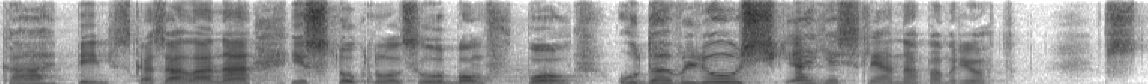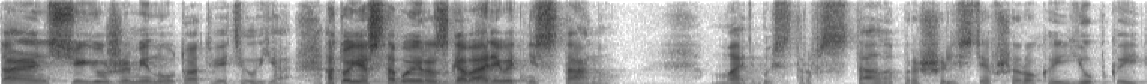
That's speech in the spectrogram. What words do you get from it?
капель», — сказала она и стукнулась лбом в пол. «Удавлюсь я, если она помрет». «Встань сию же минуту», — ответил я, «а то я с тобой разговаривать не стану». Мать быстро встала, прошелестев широкой юбкой,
